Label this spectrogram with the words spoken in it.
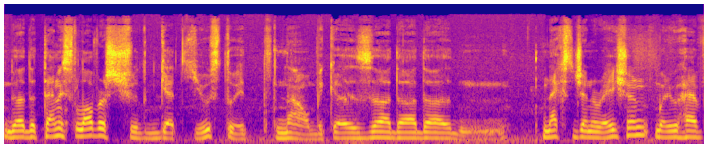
the the tennis lovers should get used to it now because uh, the the next generation, where you have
